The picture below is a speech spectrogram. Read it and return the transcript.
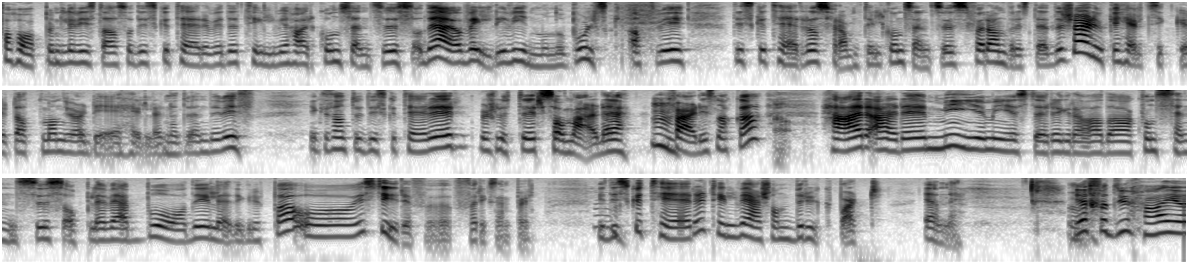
forhåpentligvis da så diskuterer vi det til vi har konsensus. Og det er jo veldig vinmonopolsk at vi diskuterer oss fram til konsensus. For andre steder så er det jo ikke helt sikkert at man gjør det heller nødvendigvis. Ikke sant? Du diskuterer, beslutter, sånn er det. Mm. Ferdig snakka. Ja. Her er det mye, mye større grad av konsensus, opplever jeg, både i ledergruppa og i styret, f.eks. Vi mm. diskuterer til vi er sånn brukbart enige. Mm. Ja, for du har jo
